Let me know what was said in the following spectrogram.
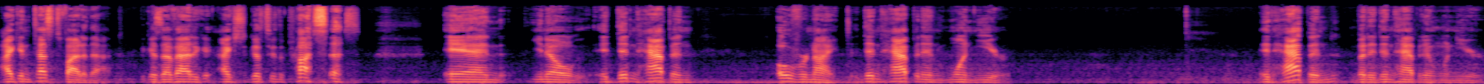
I can testify to that because I've had to actually go through the process. And, you know, it didn't happen overnight, it didn't happen in one year. It happened, but it didn't happen in one year.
